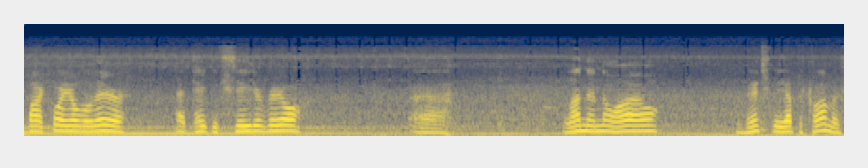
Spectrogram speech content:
That bikeway over there, that takes Cedarville, uh, London, Ohio, eventually up to Columbus.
